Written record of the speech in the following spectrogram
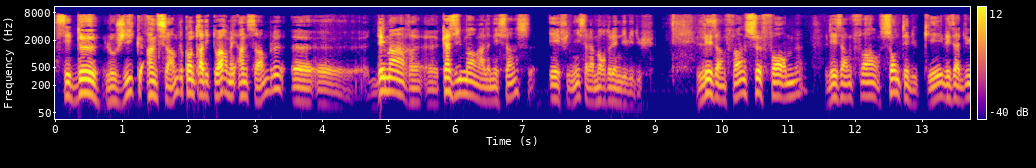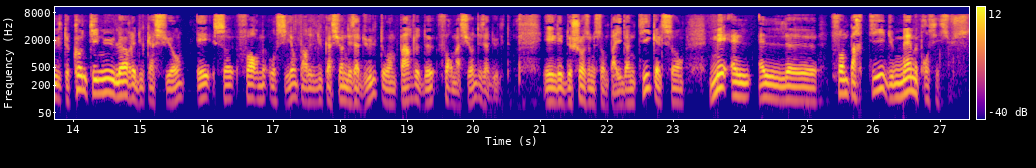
ces deux logiques ensemble, contradictoires mais ensemble, euh, euh, démarrent euh, quasiment à la naissance et finissent à la mort de l'individu. Les enfants se forment, les enfants sont éduqués, les adultes continuent leur éducation et se forment aussi. On parle d'éducation des adultes ou on parle de formation des adultes. Et les deux choses ne sont pas identiques, elles sont, mais elles, elles font partie du même processus.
